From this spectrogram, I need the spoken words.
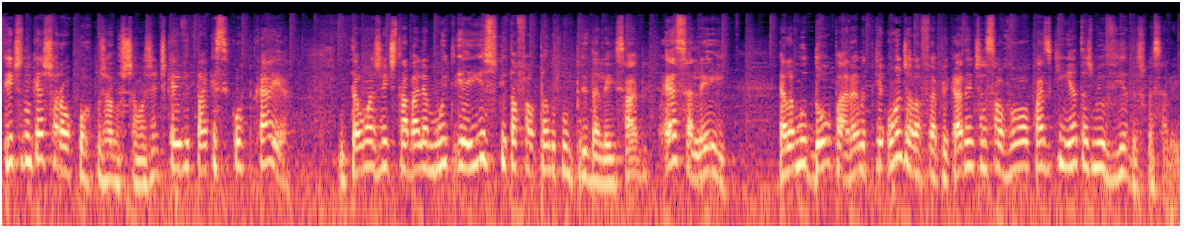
A gente não quer chorar o corpo já no chão, a gente quer evitar que esse corpo caia. Então a gente trabalha muito, e é isso que está faltando cumprir da lei, sabe? Essa lei, ela mudou o parâmetro, porque onde ela foi aplicada, a gente já salvou quase 500 mil vidas com essa lei.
